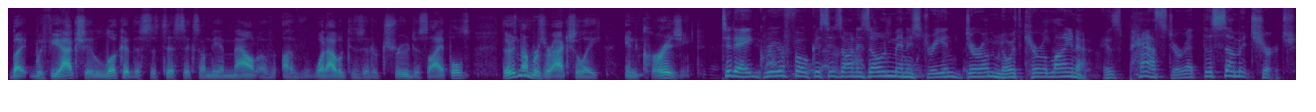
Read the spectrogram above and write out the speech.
But if you actually look at the statistics on the amount of, of what I would consider true disciples, those numbers are actually encouraging. Today, Greear focuses on his own ministry in Durham, North Carolina, as pastor at the Summit Church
